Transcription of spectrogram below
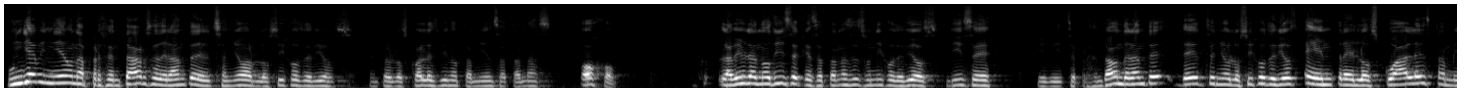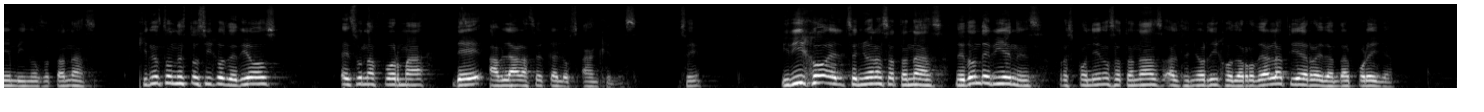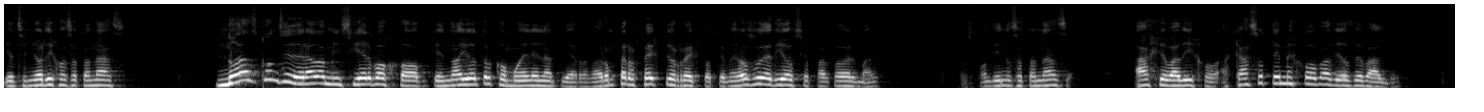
Un día vinieron a presentarse delante del Señor los hijos de Dios, entre los cuales vino también Satanás. Ojo, la Biblia no dice que Satanás es un hijo de Dios, dice que se presentaron delante del Señor los hijos de Dios, entre los cuales también vino Satanás. ¿Quiénes son estos hijos de Dios? Es una forma de hablar acerca de los ángeles. ¿sí? Y dijo el Señor a Satanás, ¿de dónde vienes? Respondiendo Satanás al Señor dijo, de rodear la tierra y de andar por ella. Y el Señor dijo a Satanás, ¿no has considerado a mi siervo Job, que no hay otro como él en la tierra, varón perfecto y recto, temeroso de Dios y apartado del mal? Respondiendo Satanás a Jehová dijo, ¿acaso teme Job a Dios de balde?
